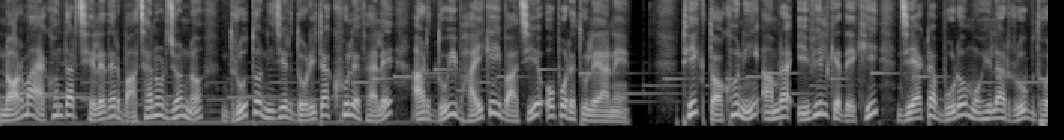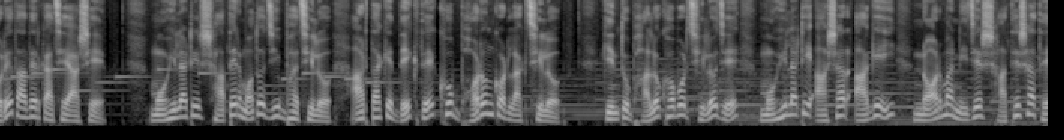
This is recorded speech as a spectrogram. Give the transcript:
নর্মা এখন তার ছেলেদের বাঁচানোর জন্য দ্রুত নিজের দড়িটা খুলে ফেলে আর দুই ভাইকেই বাঁচিয়ে ওপরে তুলে আনে। ঠিক তখনই আমরা ইভিলকে দেখি যে একটা বুড়ো মহিলার রূপ ধরে তাদের কাছে আসে। মহিলাটির সাতের মতো জিহ্বা ছিল আর তাকে দেখতে খুব ভয়ঙ্কর লাগছিল। কিন্তু ভালো খবর ছিল যে মহিলাটি আসার আগেই নর্মা নিজের সাথে সাথে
